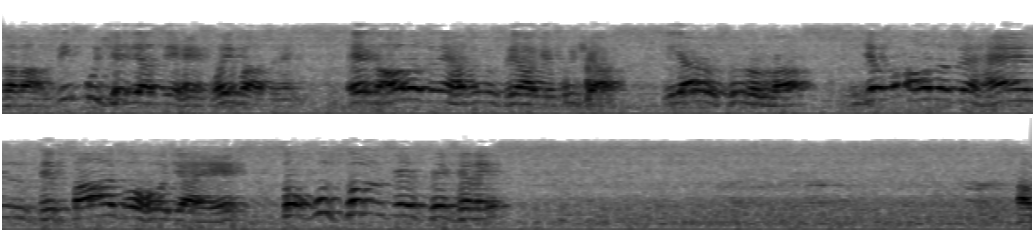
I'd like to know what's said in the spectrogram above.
سوال بھی پوچھے جاتے ہیں، کوئی بات نہیں۔ ایک عورت نے حضور سے آگے پوچھا کہ یا رسول اللہ، جب عورت حیض سے پاک ہو جائے تو غسل کیسے کرے؟ اب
